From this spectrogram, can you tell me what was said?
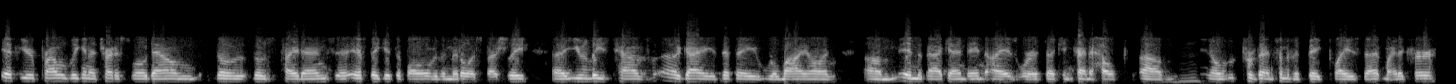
if you're probably going to try to slow down those, those tight ends, if they get the ball over the middle, especially, uh, you at least have a guy that they rely on um, in the back end in Eisworth that can kind of help, um, mm-hmm. you know, prevent some of the big plays that might occur.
